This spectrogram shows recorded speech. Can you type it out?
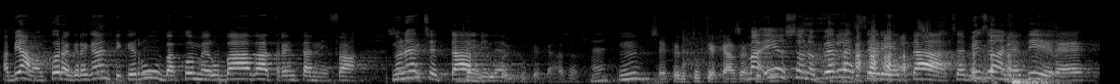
abbiamo ancora aggreganti che ruba come rubava 30 anni fa. Non è accettabile. Sei per tutti a casa? Eh? Mm? Sei per tutti a casa? Ma io sono per la serietà, cioè bisogna dire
